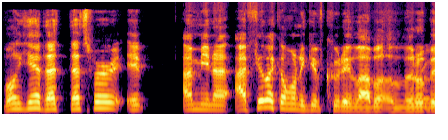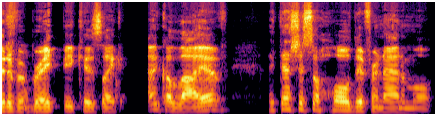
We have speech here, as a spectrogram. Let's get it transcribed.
Well, yeah, that that's where it. I mean, I, I feel like I want to give Cutelaba a little bit of a break because like Ankalaev, like that's just a whole different animal.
